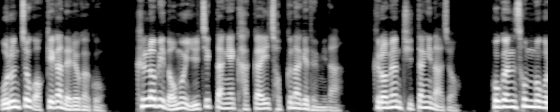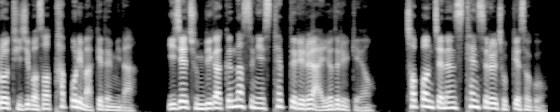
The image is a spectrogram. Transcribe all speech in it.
오른쪽 어깨가 내려가고 클럽이 너무 일찍 땅에 가까이 접근하게 됩니다. 그러면 뒷땅이 나죠. 혹은 손목으로 뒤집어서 탑볼이 맞게 됩니다. 이제 준비가 끝났으니 스텝 3를 알려드릴게요. 첫 번째는 스탠스를 좁게 서고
